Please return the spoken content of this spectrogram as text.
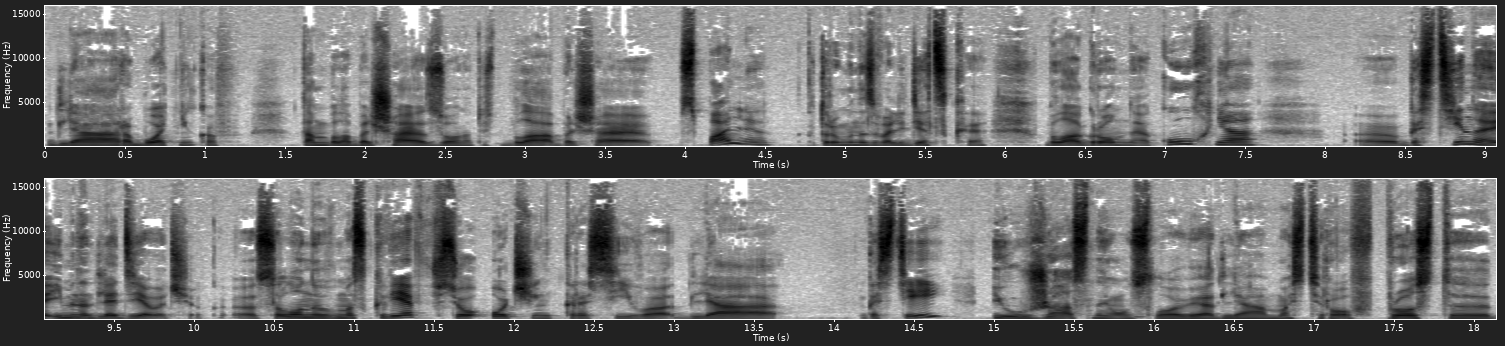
для работников. Там была большая зона, то есть была большая спальня, которую мы назвали детская, была огромная кухня, э, гостиная именно для девочек. Э, салоны в Москве все очень красиво для гостей и ужасные условия для мастеров. Просто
